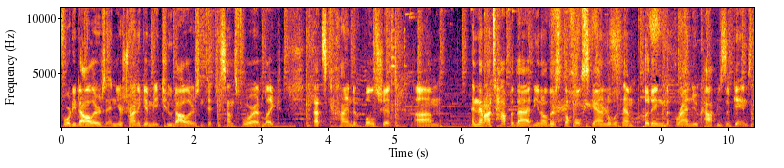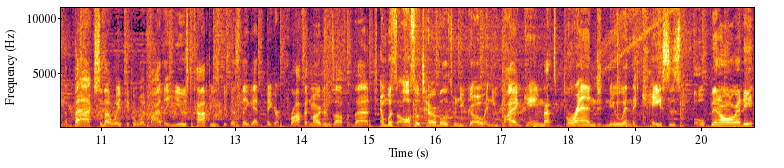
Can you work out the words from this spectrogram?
for $40 and you're trying to give me $2.50 for it like that's kind of bullshit. Um, and then on top of that, you know, there's the whole scandal with them putting the brand new copies of games in the back so that way people would buy the used copies because they get bigger profit margins off of that. And what's also terrible is when you go and you buy a game that's brand new and the case is open already.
